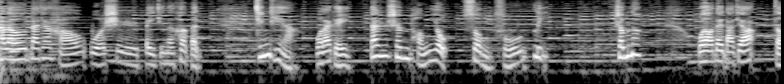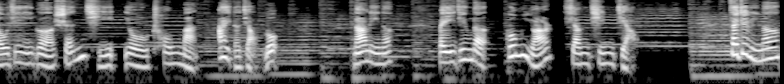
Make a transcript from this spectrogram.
Hello，大家好，我是北京的赫本。今天啊，我来给单身朋友送福利。什么呢？我要带大家走进一个神奇又充满爱的角落。哪里呢？北京的公园相亲角。在这里呢，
